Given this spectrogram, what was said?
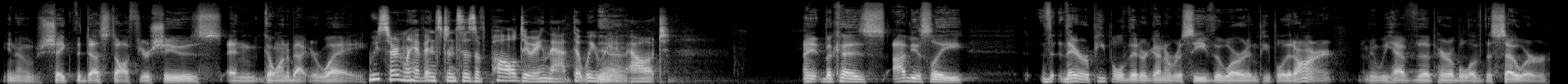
you know, shake the dust off your shoes and go on about your way. We certainly have instances of Paul doing that that we read Yeah. about. I mean, because obviously th- there are people that are going to receive the word and people that aren't. I mean, we have the parable of the sower,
